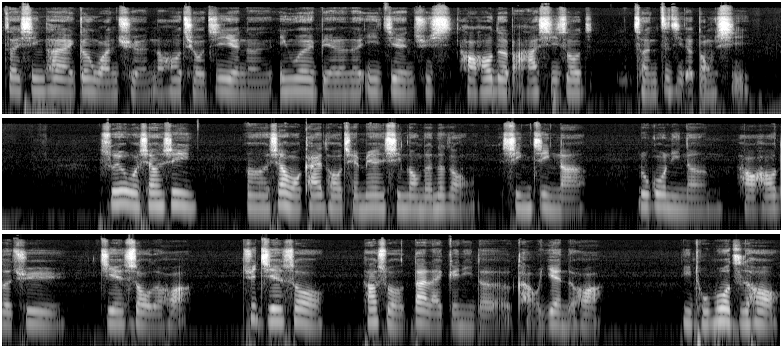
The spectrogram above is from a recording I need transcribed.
在心态更完全，然后球技也能因为别人的意见去好好的把它吸收成自己的东西。所以我相信，嗯，像我开头前面形容的那种心境啊，如果你能好好的去接受的话，去接受它所带来给你的考验的话，你突破之后，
